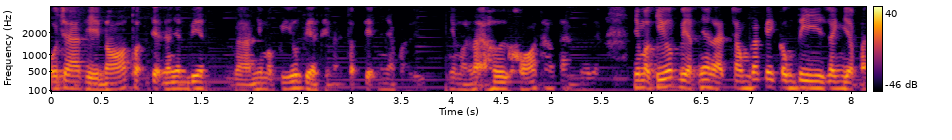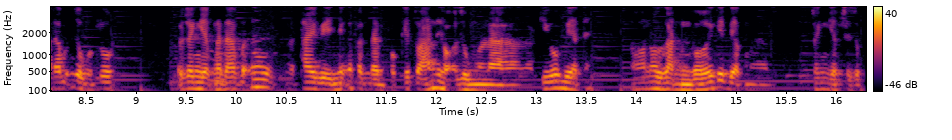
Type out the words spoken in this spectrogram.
Ocha thì nó thuận tiện cho nhân viên và nhưng mà kiosk Việt thì lại thuận tiện cho nhà quản lý. Nhưng mà lại hơi khó thao tác. Hơn. nhưng mà kiosk Việt như là trong các cái công ty doanh nghiệp người ta vẫn dùng được luôn. Doanh nghiệp người ta vẫn thay vì những cái phần mềm của kế toán thì họ dùng là, là kiosk Việt ấy. nó nó gần với cái việc mà doanh nghiệp sử dụng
